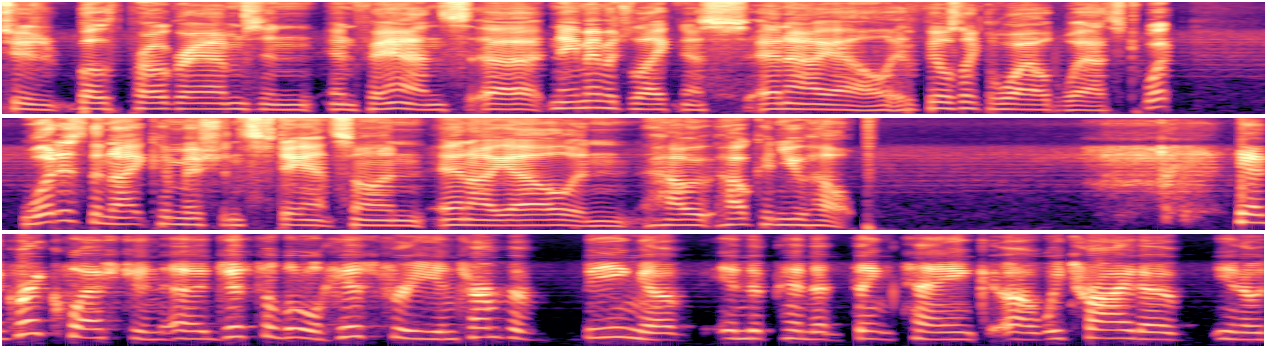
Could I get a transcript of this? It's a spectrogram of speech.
to both programs and, and fans, uh, name, image, likeness, NIL, it feels like the Wild West. What what is the Knight Commission's stance on NIL, and how how can you help? Yeah, great question. Uh, just a little history in terms of being a independent think tank. Uh, we try to you know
